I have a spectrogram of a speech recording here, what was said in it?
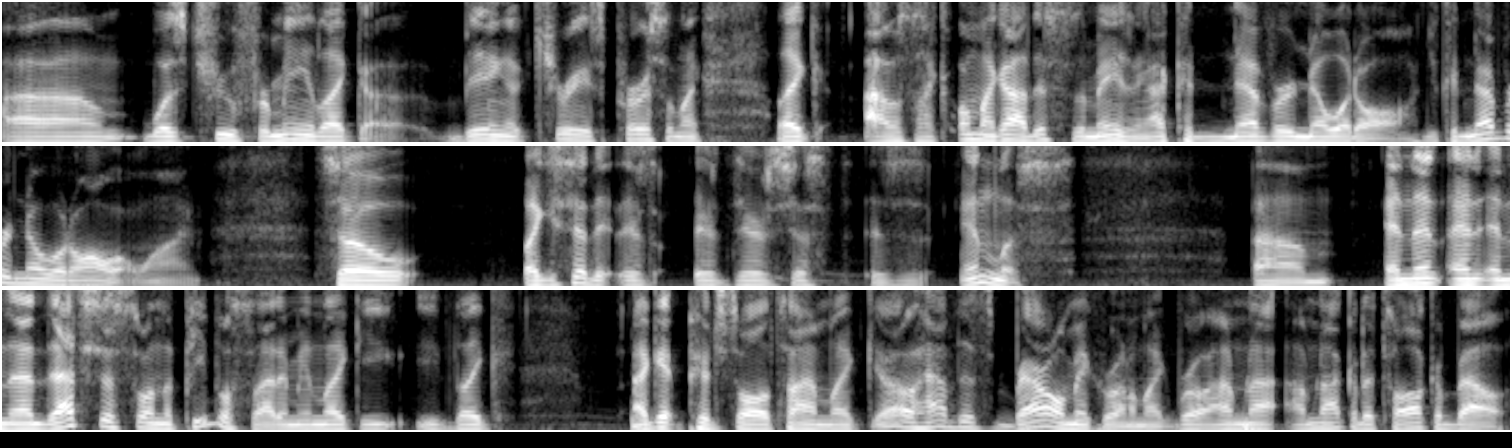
um, was true for me. Like uh, being a curious person, like like I was like, oh my god, this is amazing. I could never know it all. You could never know it all at wine. So, like you said, there's there's, there's just is endless. Um, and then and and then that's just on the people side. I mean, like you, you like I get pitched all the time, like, yo, have this barrel maker on. I'm like, bro, I'm not I'm not going to talk about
